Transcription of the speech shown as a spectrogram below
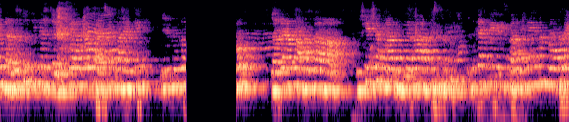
సంవత్సరాల నడుస్తుంది జగిత్యాలలో పరిచయం అనేది జరగడం ఒక విశేషంగా వింతగా అనిపిస్తుంది. ఎందుకంటే ఈ స్వరస్నేహం లోపల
